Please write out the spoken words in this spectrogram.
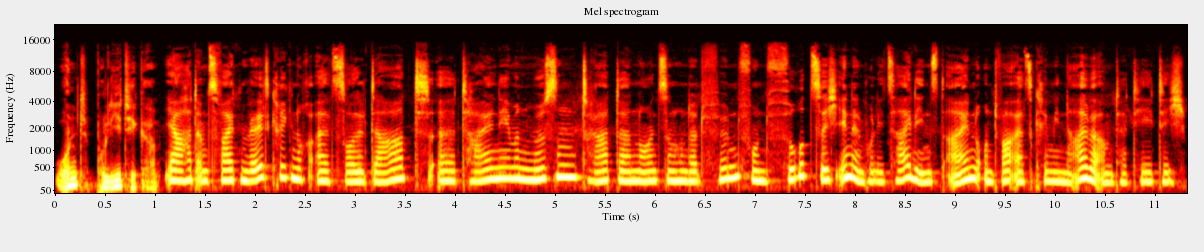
und Politiker. Ja, hat im Zweiten Weltkrieg noch als Soldat äh, teilnehmen müssen, trat dann 1945 in den Polizeidienst ein und war als Kriminalbeamter tätig.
